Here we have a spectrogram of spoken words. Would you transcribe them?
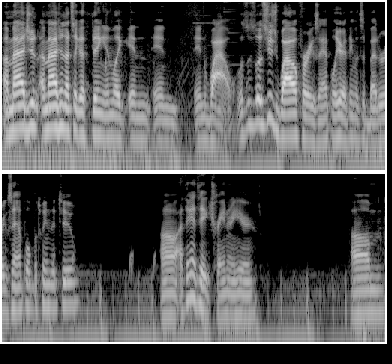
Imagine imagine that's like a thing in like in in in WoW. Let's just, let's use WoW for example here. I think that's a better example between the two. Uh, I think I take trainer here. Um,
